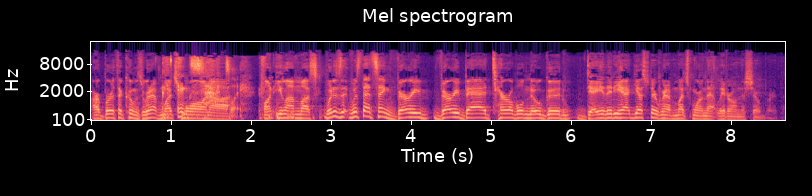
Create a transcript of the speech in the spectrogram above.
Our Bertha Coombs, we're going to have much exactly. more on, uh, on Elon Musk. What is it? What's that saying? Very, very bad, terrible, no good day that he had yesterday. We're going to have much more on that later on the show, Bertha.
